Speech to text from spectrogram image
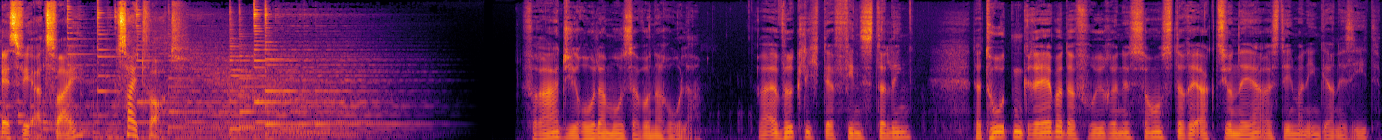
SWA 2 Zeitwort Fra Girolamo Savonarola. War er wirklich der Finsterling, der Totengräber der Frührenaissance, der Reaktionär, als den man ihn gerne sieht?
